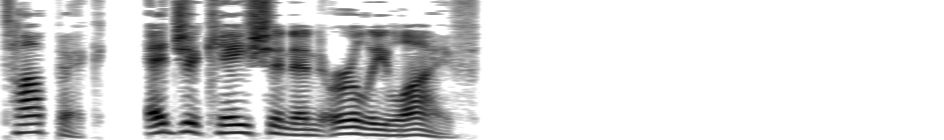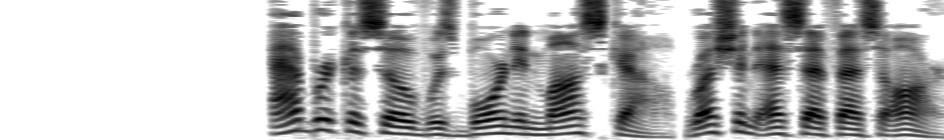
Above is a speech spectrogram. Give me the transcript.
Topic Education and early life Abrikosov was born in Moscow, Russian SFSR,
